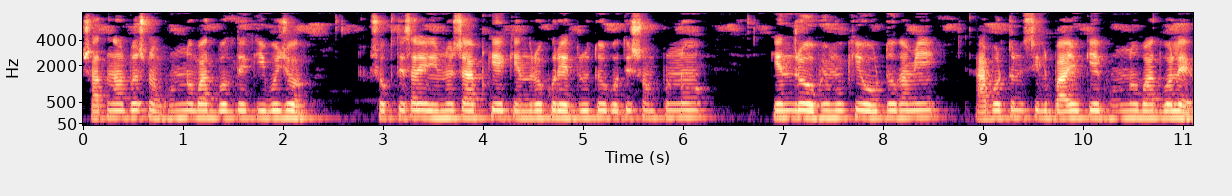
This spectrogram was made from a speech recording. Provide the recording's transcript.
সাত নম্বর প্রশ্ন ঘূর্ণবাত বলতে কী বুঝো? শক্তিশালী নিম্নচাপকে কেন্দ্র করে দ্রুত গতিসম্পন্ন কেন্দ্র অভিমুখী ঊর্ধ্বগামী আবর্তনশীল বায়ুকে ঘূর্ণবাদ বলে।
